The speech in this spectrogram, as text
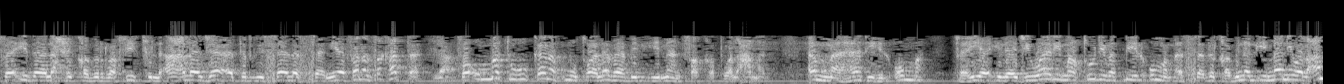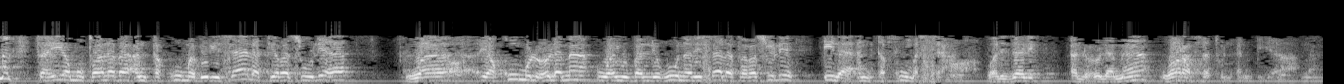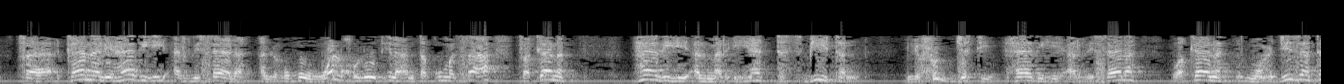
فإذا لحق بالرفيق الأعلى جاءت الرسالة الثانية فنسختها نعم. فأمته كانت مطالبة بالإيمان فقط والعمل. أما هذه الأمة فهي إلى جوار ما طولبت به الأمم السابقة من الإيمان والعمل فهي مطالبة أن تقوم برسالة رسولها ويقوم العلماء ويبلغون رسالة رسوله إلى أن تقوم الساعة. ولذلك العلماء ورثة الأنبياء. فكان لهذه الرسالة العموم والخلود إلى أن تقوم الساعة فكانت هذه المرئيات تثبيتا لحجة هذه الرسالة وكانت معجزة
